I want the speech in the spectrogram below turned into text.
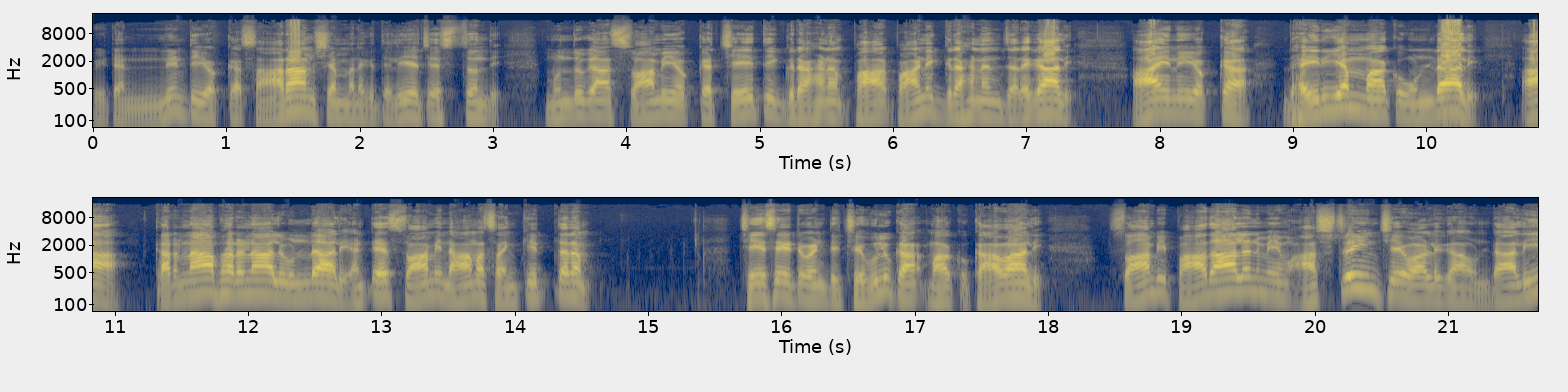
వీటన్నింటి యొక్క సారాంశం మనకు తెలియచేస్తుంది. ముందుగా స్వామి యొక్క చేతి గ్రహణం పా పాణిగ్రహణం జరగాలి. ఆయన యొక్క ధైర్యం మాకు ఉండాలి. ఆ కర్ణాభరణాలు ఉండాలి. అంటే స్వామి నామ సంకీర్తనం చేసేటువంటి చెవులు కా మాకు కావాలి. స్వామి పాదాలను మేము ఆశ్రయించేవాళ్ళుగా ఉండాలి.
